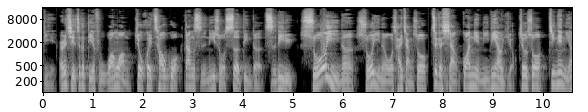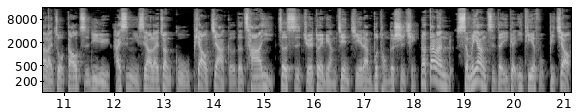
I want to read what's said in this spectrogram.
跌。而且这个跌幅往往就会超过当时你所设定的值利率。所以呢，所以呢，我才讲说这个想观念你一定要有，就是说今天你要来做高值利率，还是你是要来赚股票价格的差异，这是绝对两件截然不同的事情。那当然，什么样子的一个 ETF 比较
